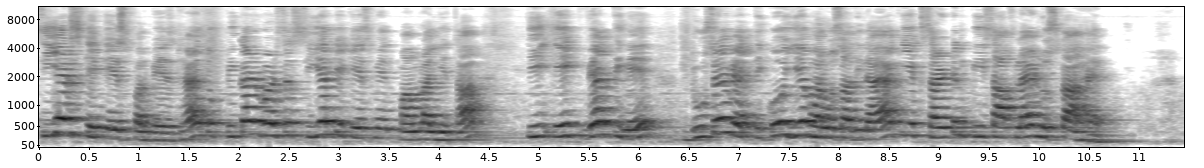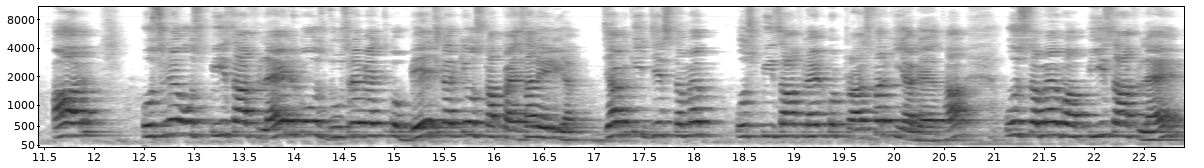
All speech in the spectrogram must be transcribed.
सीयर्स के केस पर बेस्ड है। तो पिकर्ड वर्सेस सीयर के केस में मामला ये था कि एक व्यक्ति ने दूसरे व्यक्ति को यह भरोसा दिलाया कि एक सर्टेन पीस ऑफ़ लैंड उसका है। और उसने उस पीस ऑफ़ लैंड को उस दूसरे व्यक्ति को बेच करके उसका पैसा ले लिया। जबकि जिस समय उस पीस ऑफ़ लैंड को ट्रांसफ़र किया गया था, उस समय वह पीस ऑफ़ लैंड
